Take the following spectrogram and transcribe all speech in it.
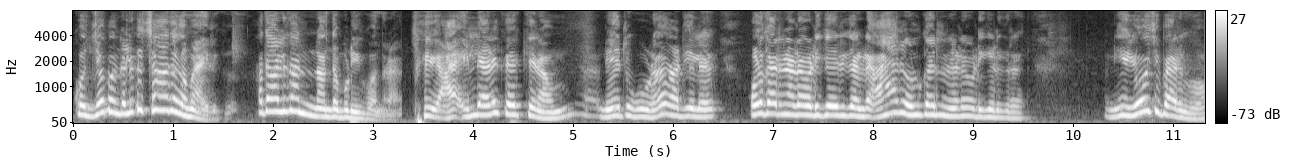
கொஞ்சம் எங்களுக்கு சாதகமாக இருக்குது அதால் தான் நான் அந்த முடிவுக்கு வந்துடுறாங்க எல்லாரும் கேட்கிறோம் நேற்று கூட கட்சியில் ஒழுக்காரி நடவடிக்கை இருக்கின்ற யார் ஒழுக்காரி நடவடிக்கை எடுக்கிற நீங்கள் யோசிச்சு பாருங்கோ.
